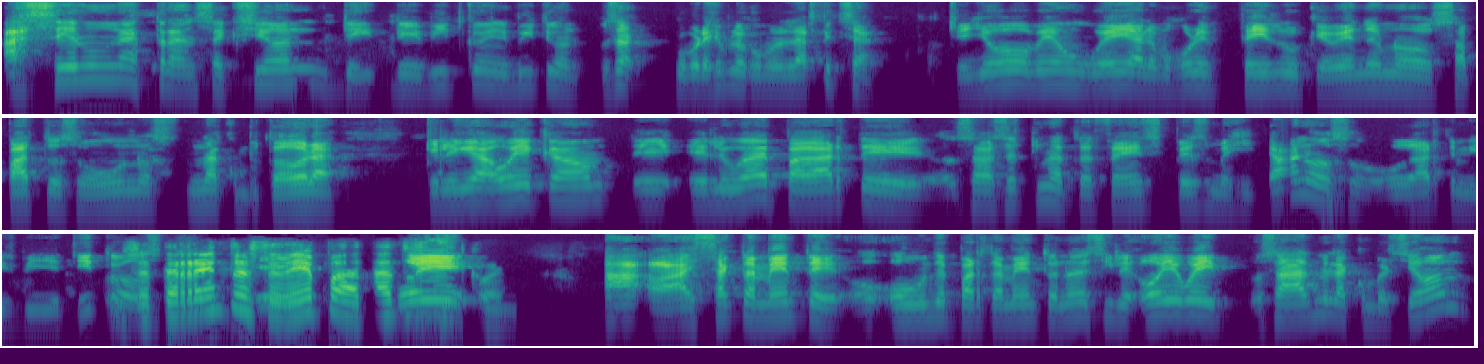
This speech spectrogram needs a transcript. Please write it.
hacer una transacción de, de Bitcoin en Bitcoin. O sea, por ejemplo, como la pizza, que yo veo un güey a lo mejor en Facebook que vende unos zapatos o unos, una computadora que le diga, oye, cabrón, eh, en lugar de pagarte, o sea, hacerte una transferencia de pesos mexicanos o, o darte mis billetitos. O sea, te rento este eh, depa a tantos oye, Bitcoin. Ah, ah, exactamente, o, o un departamento, ¿no? Decirle, oye, güey, o sea, hazme la conversión,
